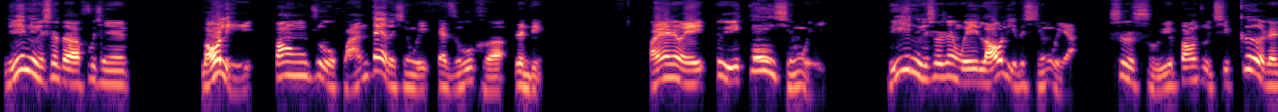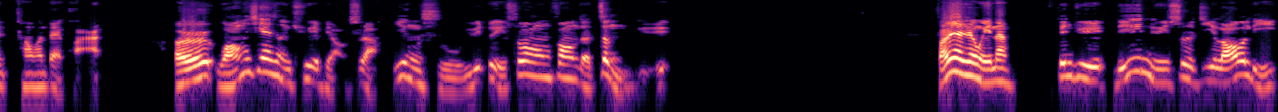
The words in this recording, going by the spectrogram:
李女士的父亲老李帮助还贷的行为该如何认定？法院认为，对于该行为，李女士认为老李的行为啊是属于帮助其个人偿还贷款，而王先生却表示啊应属于对双方的赠与。法院认为呢，根据李女士及老李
